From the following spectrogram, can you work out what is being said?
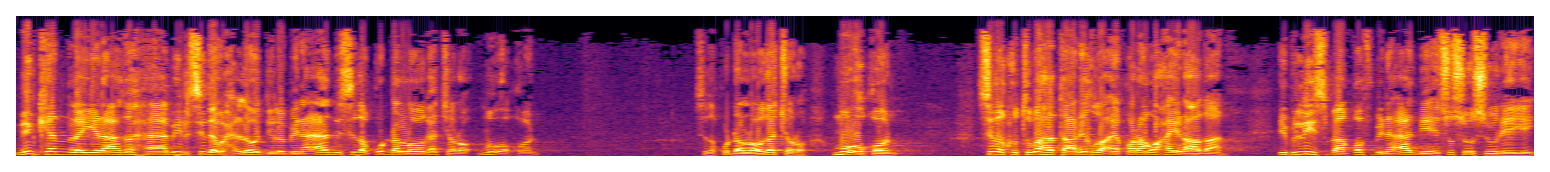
ninkan la yidhaahdo haabiil sida wax loo dilo bini aadmi sida qudha looga jaro mu oqoon sida qudha looga jaro mu oqoon sida kutubaha taariikhdu ay qoraan waxay idhaahdaan ibliis baa qof bini aadmiya isu soo suureeyey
